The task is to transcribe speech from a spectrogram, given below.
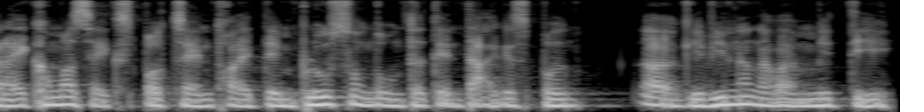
3,6 Prozent heute im Plus und unter den Tagesgewinnern, aber mit, die,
